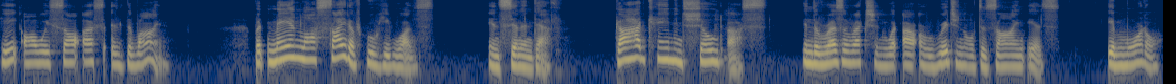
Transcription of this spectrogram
He always saw us as divine. But man lost sight of who He was in sin and death. God came and showed us in the resurrection what our original design is immortal,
